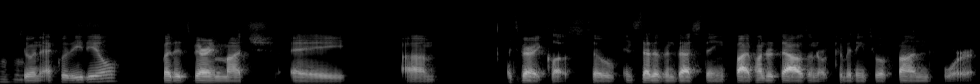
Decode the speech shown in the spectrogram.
mm-hmm. to an equity deal, but it's very much a um, it's very close. So instead of investing five hundred thousand or committing to a fund for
